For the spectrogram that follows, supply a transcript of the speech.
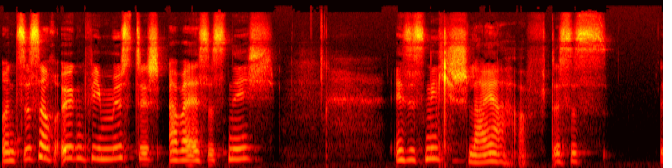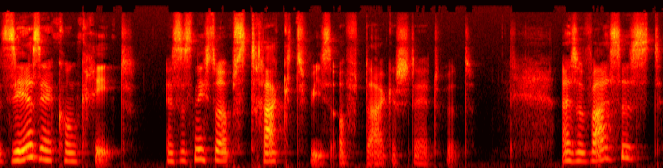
Und es ist auch irgendwie mystisch, aber es ist nicht, es ist nicht schleierhaft. Es ist sehr, sehr konkret. Es ist nicht so abstrakt, wie es oft dargestellt wird. Also was ist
